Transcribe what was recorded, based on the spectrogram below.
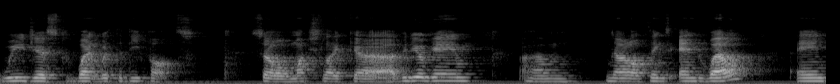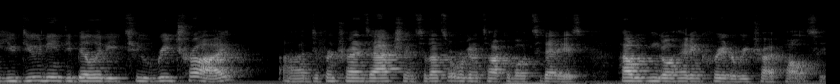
We just went with the defaults. So much like a video game, um, not all things end well, and you do need the ability to retry uh, different transactions. So that's what we're going to talk about today is how we can go ahead and create a retry policy.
